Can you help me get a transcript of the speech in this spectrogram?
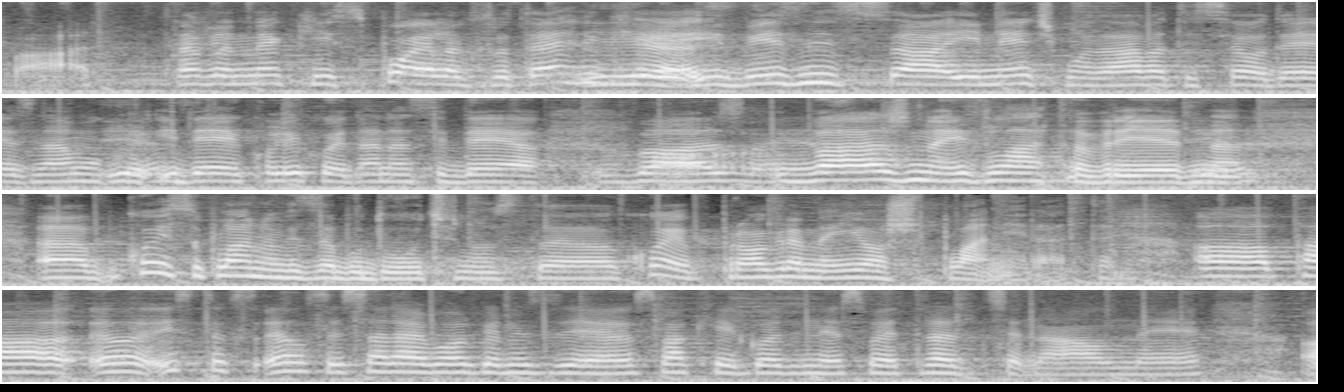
kvar. Dakle, neki spoj elektrotehnike i biznisa i nećemo davati sve ideje. Znamo ideje koliko je danas ideja važna i zlata vrijedna. Koji su planovi za budućnost? Koje programe još planirate? Pa, Istex LC Sarajevo organizuje svake godine svoje tradicionalne uh,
